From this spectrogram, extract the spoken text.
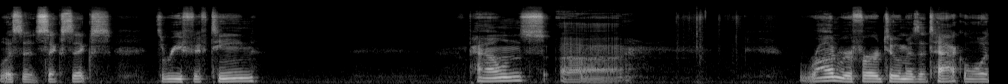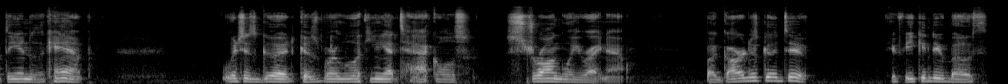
listed at 6'6", 315 pounds. Uh, Ron referred to him as a tackle at the end of the camp, which is good because we're looking at tackles strongly right now. But guard is good too. If he can do both,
